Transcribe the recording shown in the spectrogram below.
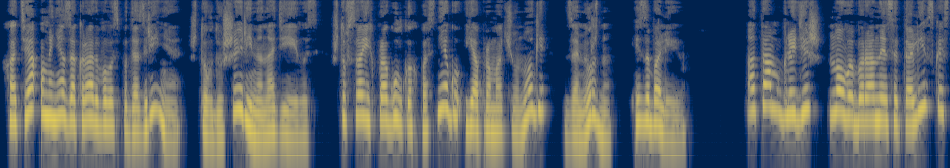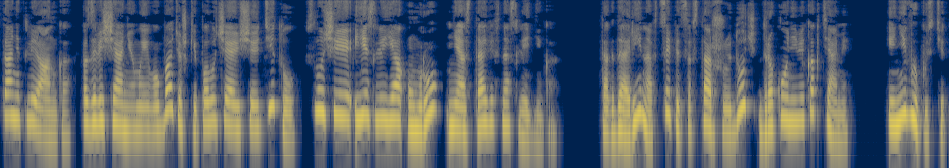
Хотя у меня закрадывалось подозрение, что в душе Рина надеялась, что в своих прогулках по снегу я промочу ноги, замерзну и заболею. А там, глядишь, новой баронессой Талийской станет Лианка, по завещанию моего батюшки, получающая титул в случае, если я умру, не оставив наследника. Тогда Рина вцепится в старшую дочь драконьими когтями и не выпустит,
